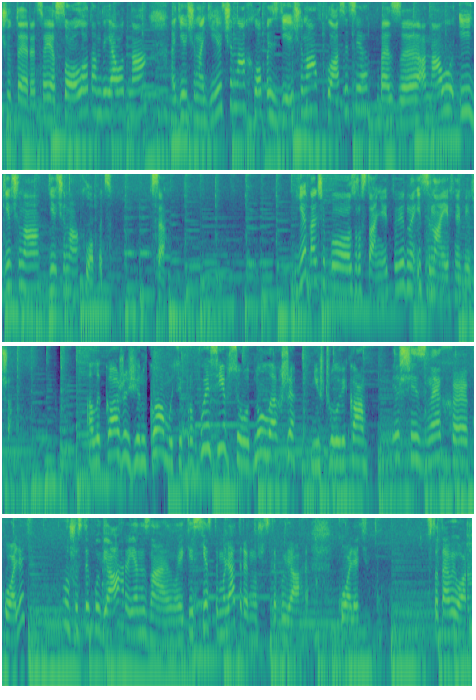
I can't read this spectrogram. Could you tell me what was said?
чотири. Це є соло, там де я одна, дівчина-дівчина, хлопець-дівчина в класиці без е, аналу, і дівчина-дівчина-хлопець. Все. Є далі по зростанню, відповідно, і ціна їхня більша. Але каже, жінкам у цій професії все одно легше ніж чоловікам. Більшість з них е, колять. Ну, щось типу Віагри, я не знаю. Ну, якісь є стимулятори, ну щось типу Віагри. Колять в статевий орган.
